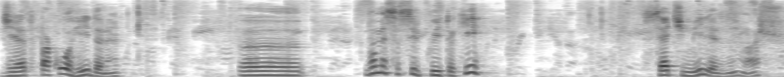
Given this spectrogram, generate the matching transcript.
Direto pra corrida, né? Uh, vamos esse circuito aqui. 7 milhas, né? Eu acho.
